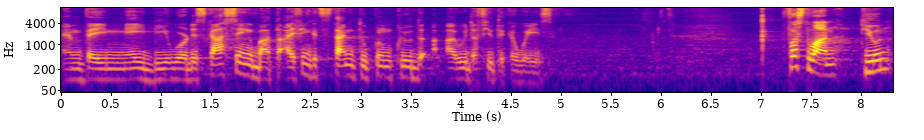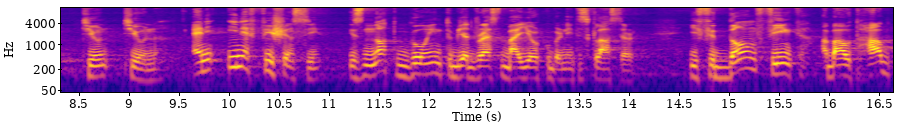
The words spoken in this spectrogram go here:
and they may be worth discussing, but I think it's time to conclude uh, with a few takeaways. First one, tune, tune, tune. Any inefficiency is not going to be addressed by your Kubernetes cluster. If you don't think about how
